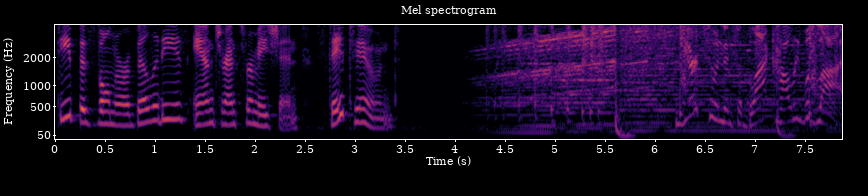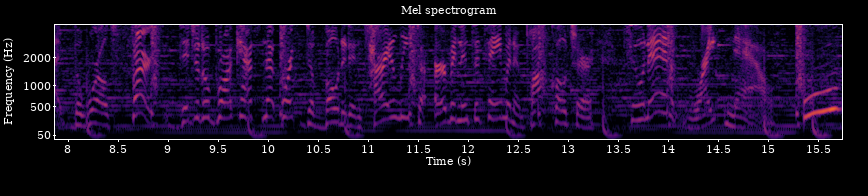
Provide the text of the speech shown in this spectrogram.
deepest vulnerabilities and transformation. Stay tuned. You're tuned into Black Hollywood Live, the world's first digital broadcast network devoted entirely to urban entertainment and pop culture. Tune in right now. Ooh,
